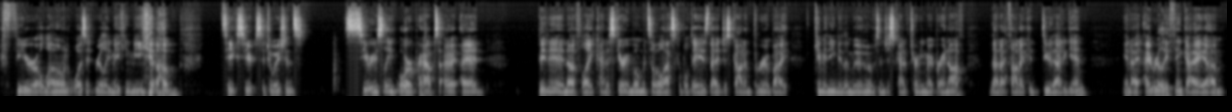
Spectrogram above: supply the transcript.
fear alone wasn't really making me um, take ser- situations seriously, or perhaps I, I, had been in enough like kind of scary moments over the last couple days that I just gotten through by committing to the moves and just kind of turning my brain off that I thought I could do that again. And I, I really think I um,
